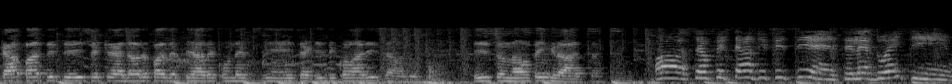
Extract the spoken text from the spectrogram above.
Capacitista que adora fazer piada com deficiência ridicularizando. Isso não tem graça. Ó, oh, seu filho tem uma deficiência, ele é doentinho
